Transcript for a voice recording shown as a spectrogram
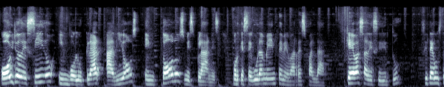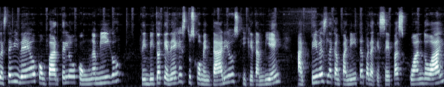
Hoy yo decido involucrar a Dios en todos mis planes porque seguramente me va a respaldar. ¿Qué vas a decidir tú? Si te gustó este video, compártelo con un amigo. Te invito a que dejes tus comentarios y que también actives la campanita para que sepas cuándo hay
